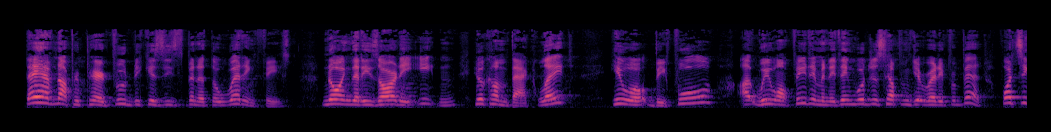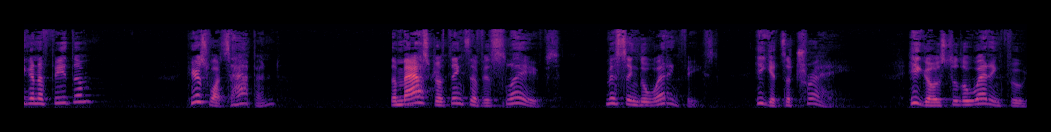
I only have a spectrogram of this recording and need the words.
They have not prepared food because he's been at the wedding feast. Knowing that he's already eaten, he'll come back late. He will be full. Uh, we won't feed him anything. We'll just help him get ready for bed. What's he going to feed them? Here's what's happened the master thinks of his slaves missing the wedding feast. He gets a tray. He goes to the wedding food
